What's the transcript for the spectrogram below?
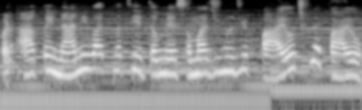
પણ આ કઈ નાની વાત નથી. તમે સમાજનો જે પાયો છે ને પાયો,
